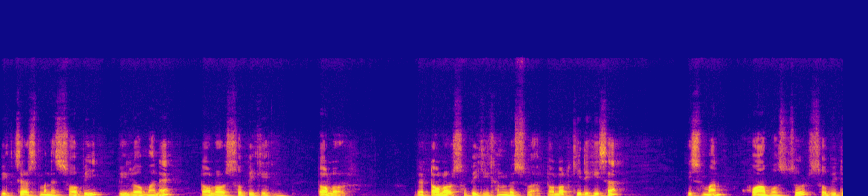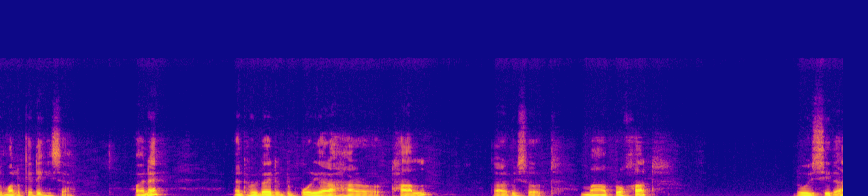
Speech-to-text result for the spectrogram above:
পিকচাৰ্ছ মানে ছবি বিল' মানে তলৰ ছবিকেইখন তলৰ। এতিয়া তলৰ ছবিকেইখনলৈ চোৱা তলত কি দেখিছা? কিছুমান খোৱা বস্তুৰ ছবি তোমালোকে দেখিছা। হয়নে? ধৰি লোৱা এইটো দুপৰীয়াৰ আহাৰৰ থাল তাৰপিছত মাহ প্ৰসাদ দৈ চিৰা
